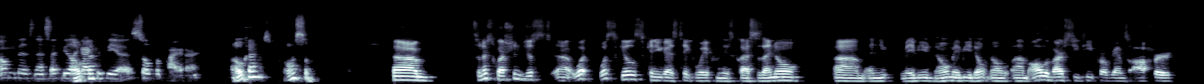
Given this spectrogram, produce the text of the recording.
Own business. I feel like I could be a sole proprietor. Okay, awesome. Um, so next question, just uh, what what skills can you guys take away from these classes? I know, um, and you, maybe you know, maybe you don't know. Um, all of our CT programs offer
